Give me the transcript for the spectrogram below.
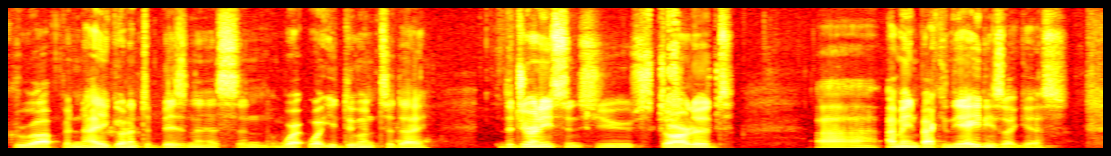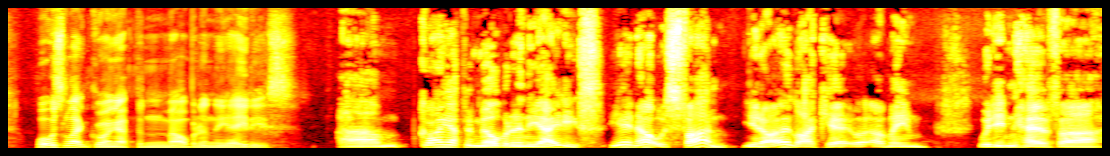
grew up and how you got into business and what, what you're doing today. The journey since you started, uh, I mean, back in the 80s, I guess. What was it like growing up in Melbourne in the 80s? Um, growing up in Melbourne in the 80s, yeah, no, it was fun. You know, like, uh, I mean, we didn't have uh,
